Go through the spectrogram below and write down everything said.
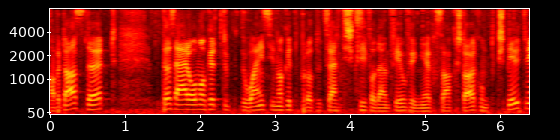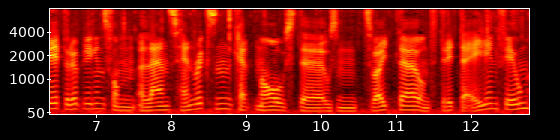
Aber das dort, dass er auch noch gut, der Weinstein noch der Produzent war von diesem Film, finde ich einfach sackstark. Und gespielt wird er übrigens vom Lance Henriksen, kennt man auch aus, de, aus dem zweiten und dritten Alien-Film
